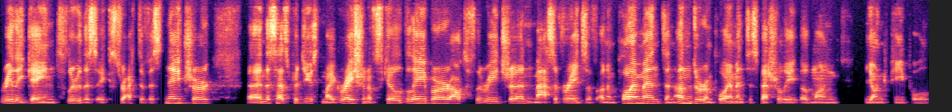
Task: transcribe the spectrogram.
really gained through this extractivist nature. And this has produced migration of skilled labor out of the region, massive rates of unemployment and underemployment, especially among young people.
